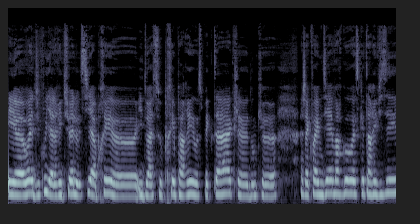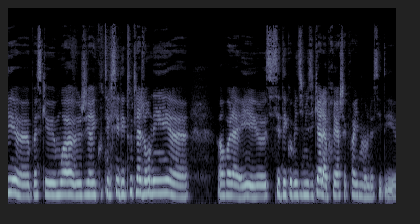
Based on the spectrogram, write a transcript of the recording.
Et euh, ouais, du coup, il y a le rituel aussi. Après, euh, il doit se préparer au spectacle. Donc, euh, à chaque fois, il me dit hey, Margot, est-ce que t'as révisé? Parce que moi, j'ai écouté le CD toute la journée. Voilà. Et si c'est des comédies musicales, après, à chaque fois, il demande le CD,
